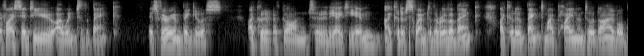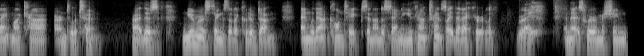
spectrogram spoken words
if I said to you, I went to the bank, it's very ambiguous. I could have gone to the ATM. I could have swam to the riverbank. I could have banked my plane into a dive or banked my car into a turn. Right? There's numerous things that I could have done. And without context and understanding, you can't translate that accurately. Right. And that's where a machine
